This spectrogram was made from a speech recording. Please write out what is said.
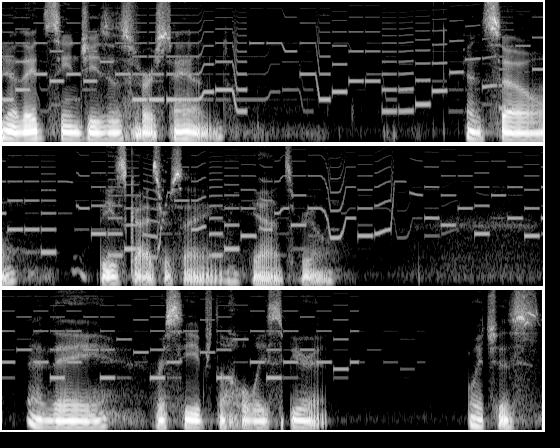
you know, they'd seen Jesus firsthand. And so these guys were saying, yeah, it's real. And they received the Holy Spirit, which is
